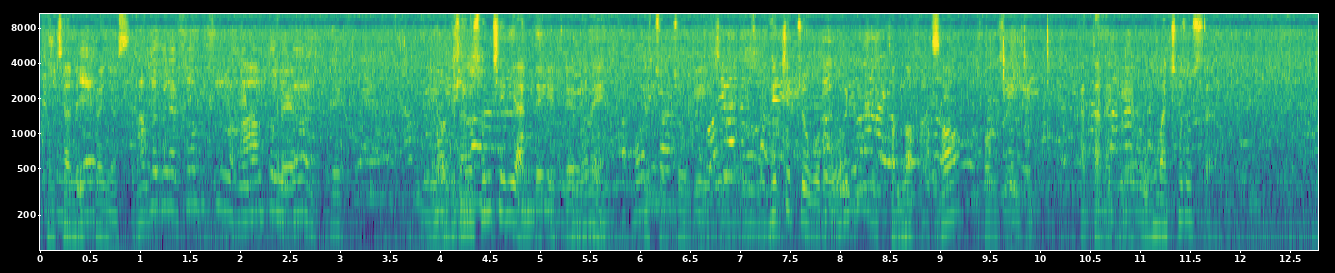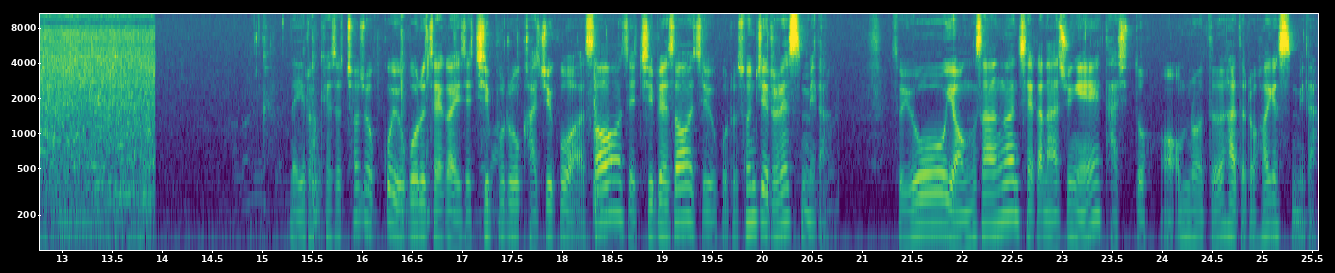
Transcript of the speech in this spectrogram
괜찮은. 예. 편이었어요. 가서 그냥 서비스로 해줄 거니까. 여기서는 손질이 안 되기 때문에 이제 저쪽에 이제 횟집 쪽으로 건너가서 거기서 이제 간단하게 목만 쳐줬어요. 네, 이렇게 해서 쳐줬고 요거를 제가 이제 집으로 가지고 와서 이제 집에서 이제 요거를 손질을 했습니다. 그래서 요 영상은 제가 나중에 다시 또 어, 업로드 하도록 하겠습니다.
